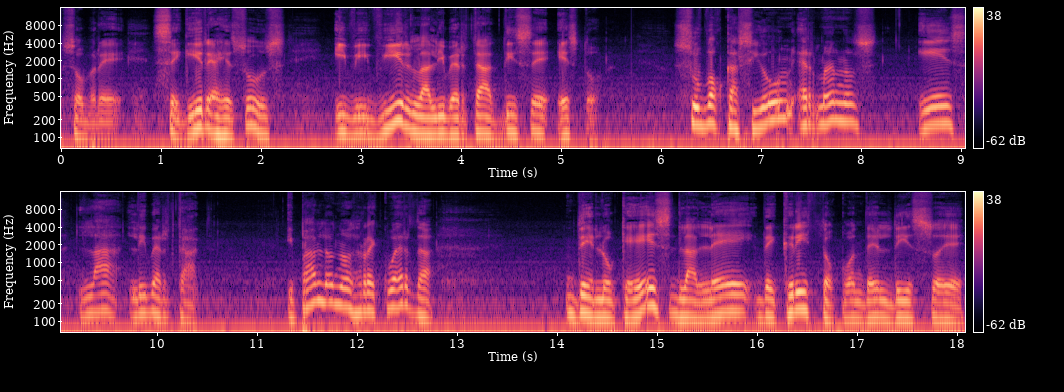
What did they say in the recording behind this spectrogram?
sobre seguir a Jesús y vivir la libertad, dice esto. Su vocación, hermanos, es la libertad. Y Pablo nos recuerda de lo que es la ley de Cristo cuando él dice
